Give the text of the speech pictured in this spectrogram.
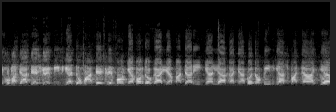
Έχω πατάτες, κρεμμύδια, ντομάτες, λεμόνια, πορτοκάλια, μανταρίνια, λάχανα, κονομίδια, σπανάκια.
